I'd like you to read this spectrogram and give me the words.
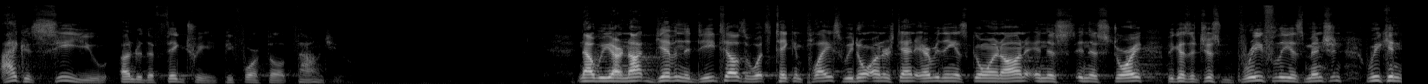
I could see you under the fig tree before Philip found you. Now, we are not given the details of what's taking place. We don't understand everything that's going on in this, in this story because it just briefly is mentioned. We can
